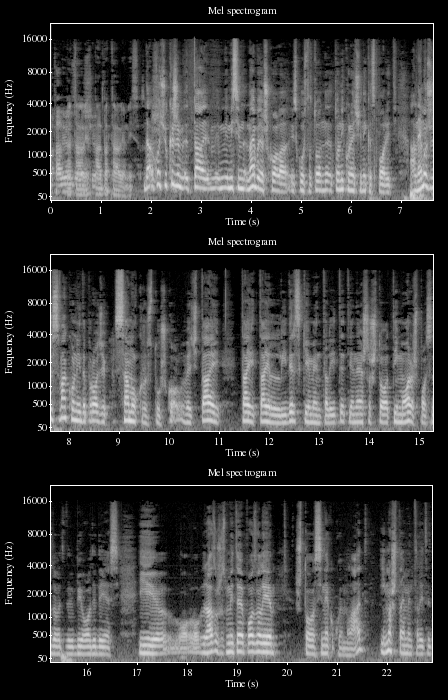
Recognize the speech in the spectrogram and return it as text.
Batalion završio. Pa batalion nisam Da, hoću kažem, ta, mislim, najbolja škola iskustva, to, to niko neće nikad sporiti. Ali ne može svako ni da prođe samo kroz tu školu, već taj, taj, taj liderski mentalitet je nešto što ti moraš posjedovati da bi bio ovde da jesi. I razlog što smo mi tebe pozvali je što si neko ko je mlad, imaš taj mentalitet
